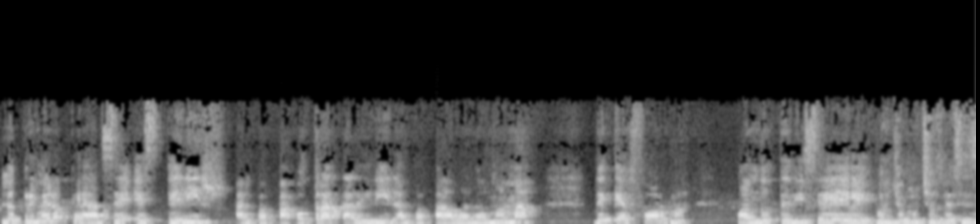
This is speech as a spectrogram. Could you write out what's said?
lo primero que hace es herir al papá o trata de herir al papá o a la mamá. ¿De qué forma? Cuando te dice, pues yo muchas veces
